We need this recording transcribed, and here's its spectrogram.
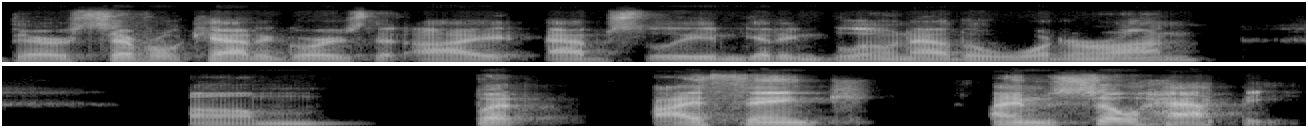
there are several categories that I absolutely am getting blown out of the water on. Um, but I think I'm so happy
